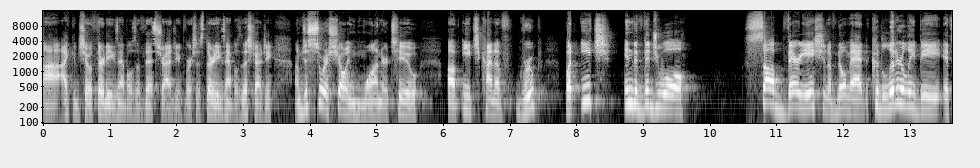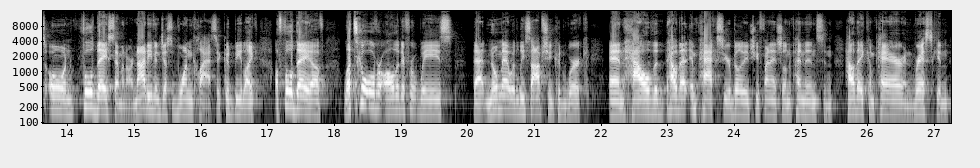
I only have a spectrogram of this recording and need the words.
Uh, I could show 30 examples of this strategy versus 30 examples of this strategy. I'm just sort of showing one or two of each kind of group, but each individual sub variation of Nomad could literally be its own full day seminar, not even just one class. It could be like a full day of let's go over all the different ways that Nomad with lease option could work and how, the, how that impacts your ability to achieve financial independence and how they compare and risk. And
